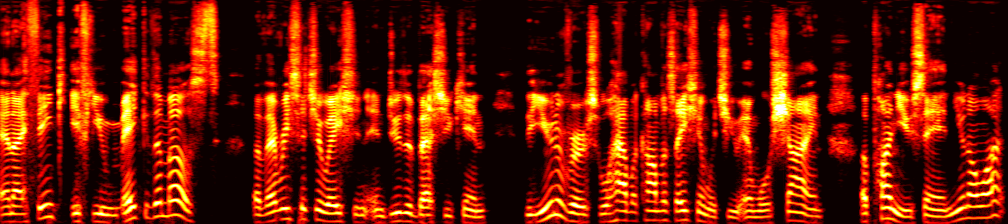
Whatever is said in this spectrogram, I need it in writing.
And I think if you make the most of every situation and do the best you can, the universe will have a conversation with you and will shine upon you saying, you know what?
